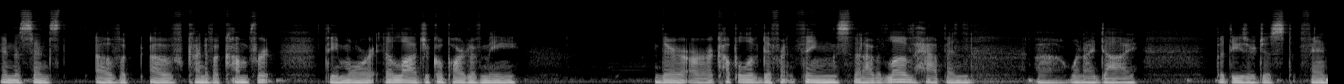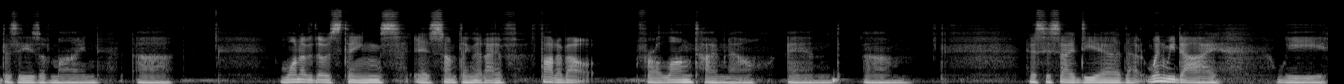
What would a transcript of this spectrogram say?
in the sense of a, of kind of a comfort the more illogical part of me. There are a couple of different things that I would love happen uh, when I die, but these are just fantasies of mine. Uh, one of those things is something that I've thought about for a long time now, and um, it's this idea that when we die, we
